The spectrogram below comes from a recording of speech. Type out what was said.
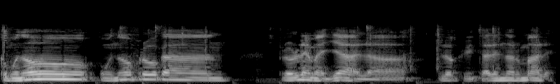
como no, como no provocan problemas ya los cristales normales,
